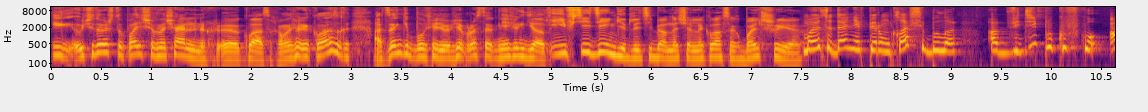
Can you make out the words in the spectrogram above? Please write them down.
И учитывая, что платишь в начальных э, классах, а в начальных классах оценки получать вообще просто как нефиг делать. И все деньги для тебя в начальных классах большие. Мое задание в первом классе было обведи буковку А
